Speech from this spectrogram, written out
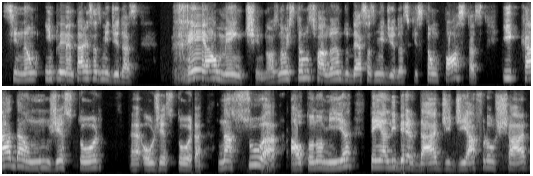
se não implementar essas medidas realmente, nós não estamos falando dessas medidas que estão postas e cada um gestor é, ou gestora, na sua autonomia, tem a liberdade de afrouxar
